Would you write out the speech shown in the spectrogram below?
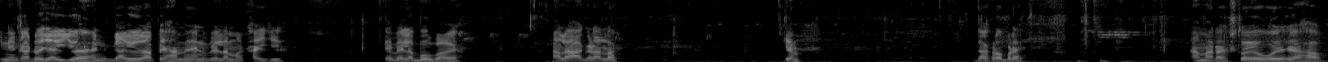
એને કાઢવા જ આવી ગયો હે ને. ગાયો આપે સામે હે ને વહેલામાં ખાઈ છે. તે વહેલા બહુ ભાવે. હાલો, આગળ હાલો. કેમ? દાખલો પડે. આમાં રસ્તો એવો છે હાવ.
